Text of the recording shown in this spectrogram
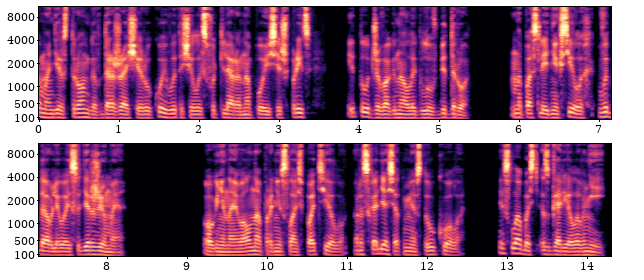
командир Стронгов дрожащей рукой вытащил из футляра на поясе шприц и тут же вогнал иглу в бедро, на последних силах выдавливая содержимое. Огненная волна пронеслась по телу, расходясь от места укола, и слабость сгорела в ней.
